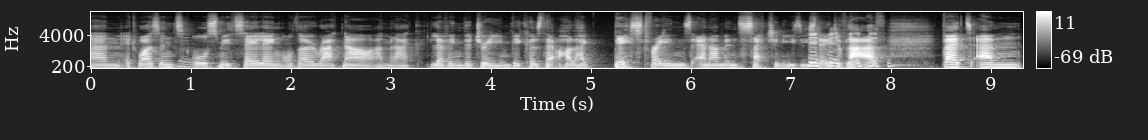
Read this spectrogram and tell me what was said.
Um, it wasn't mm. all smooth sailing, although right now I'm like living the dream because they are like best friends and I'm in such an easy stage of life. But um,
